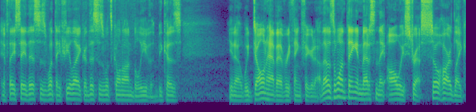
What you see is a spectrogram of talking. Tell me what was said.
If they say this is what they feel like or this is what's going on, believe them because you know, we don't have everything figured out. That was the one thing in medicine they always stress so hard like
